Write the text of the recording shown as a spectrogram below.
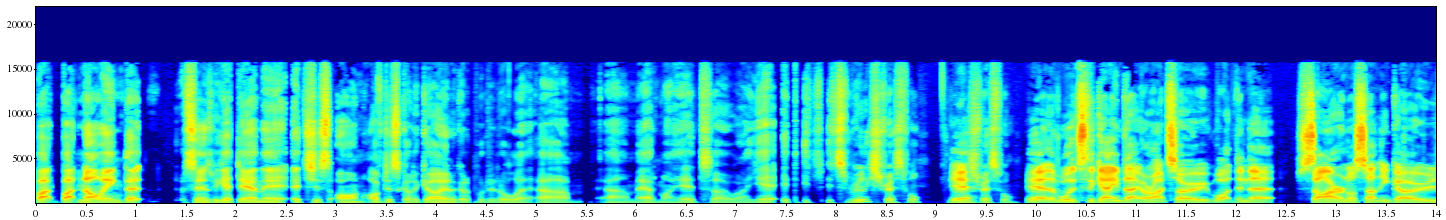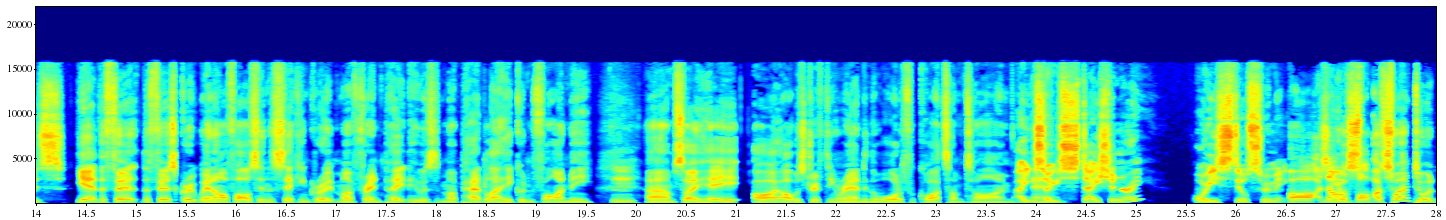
But but knowing that as soon as we get down there, it's just on. I've just got to go, and I've got to put it all um, um, out of my head. So uh, yeah, it, it's it's really stressful. Really Yeah. stressful. Yeah. Well, it's the game day. All right. So what? Then the siren or something goes. Yeah, the first the first group went off. I was in the second group. My friend Pete, who was my paddler, he couldn't find me. Mm. Um, so he, I, I was drifting around in the water for quite some time. Are you, so you're stationary or are you still swimming? Oh so no! I, bob- I swam to it,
